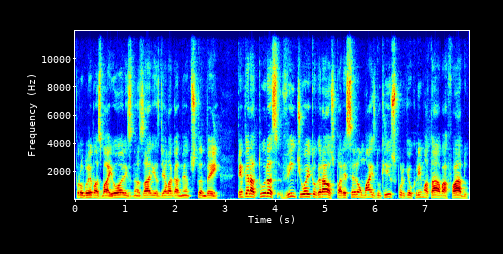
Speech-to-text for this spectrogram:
problemas maiores nas áreas de alagamentos também. Temperaturas 28 graus, parecerão mais do que isso porque o clima está abafado.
